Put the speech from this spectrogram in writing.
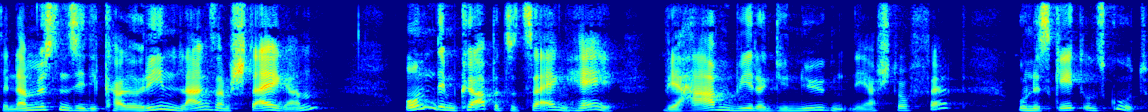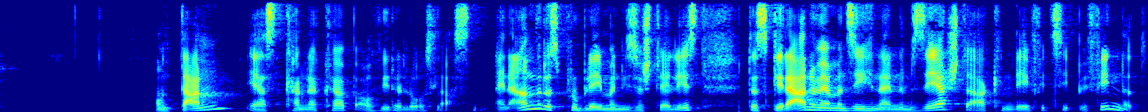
Denn dann müssen sie die Kalorien langsam steigern, um dem Körper zu zeigen, hey, wir haben wieder genügend Nährstoffe und es geht uns gut. Und dann erst kann der Körper auch wieder loslassen. Ein anderes Problem an dieser Stelle ist, dass gerade wenn man sich in einem sehr starken Defizit befindet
